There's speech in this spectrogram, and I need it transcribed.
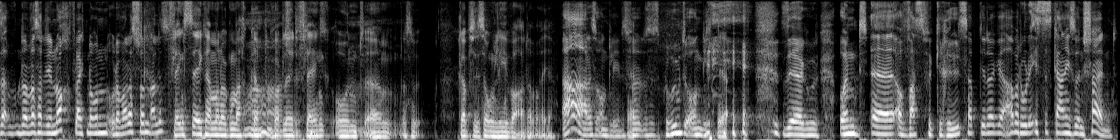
was hattet ihr noch? Vielleicht noch ein, oder war das schon alles? Flanksteak haben wir noch gemacht Ah, gehabt, Kotelett, Flank und ähm, das, ich glaube, das ist Onglet war dabei, ja. Ah, das Onglet, das, war, das ist das berühmte Onglet. Sehr gut. Und äh, auf was für Grills habt ihr da gearbeitet? Oder ist das gar nicht so entscheidend?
